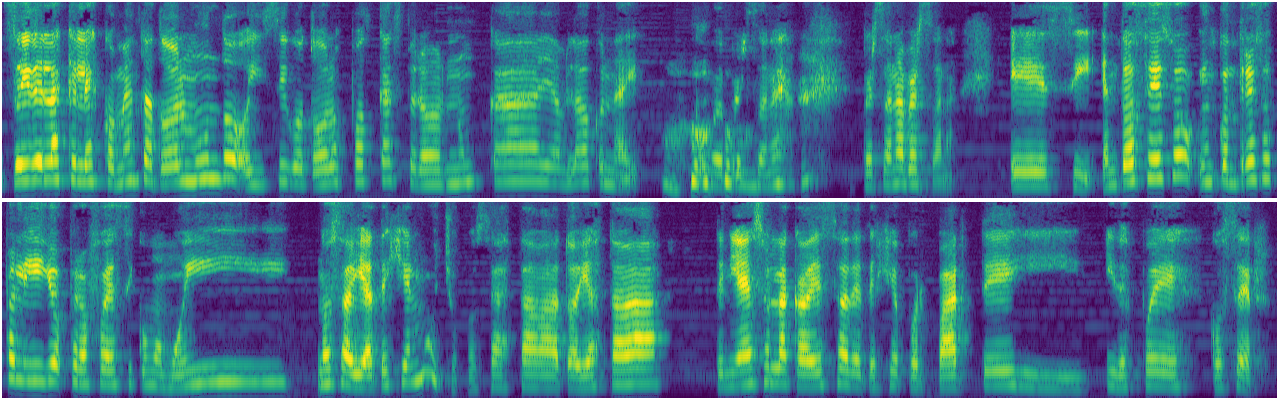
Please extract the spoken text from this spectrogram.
soy de las que les comento a todo el mundo, hoy sigo todos los podcasts, pero nunca he hablado con nadie, como de persona, persona a persona. Eh, sí, entonces eso, encontré esos palillos, pero fue así como muy, no sabía tejer mucho, o sea, estaba, todavía estaba, tenía eso en la cabeza de tejer por partes y, y después coser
